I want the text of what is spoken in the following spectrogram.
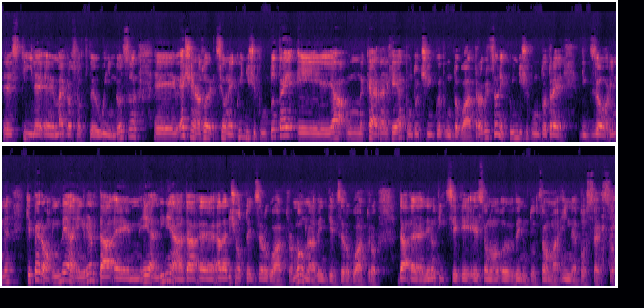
eh, stile eh, Microsoft Windows. Eh, esce nella sua versione 15.3 e ha un kernel che è appunto il 5.4 la versione 15.3 di Zorin che però in, in realtà ehm, è allineata alla 18.04 non alla 20.04 dalle notizie che eh, sono eh, venuto insomma in possesso.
